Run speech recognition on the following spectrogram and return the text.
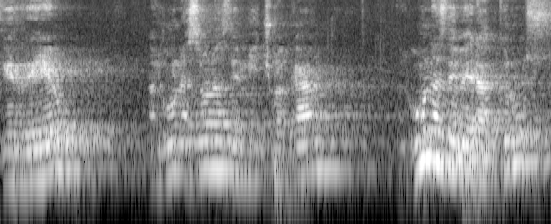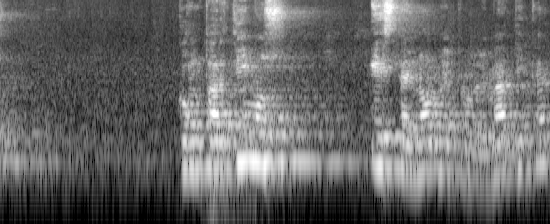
Guerrero, algunas zonas de Michoacán, algunas de Veracruz, compartimos esta enorme problemática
